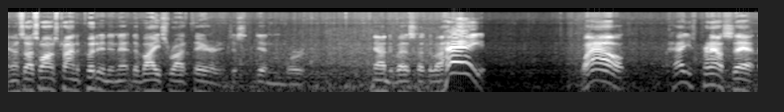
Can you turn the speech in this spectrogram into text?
And so that's why I was trying to put it in that device right there. It just didn't work. Now device that device. Hey! Wow! How do you pronounce that?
